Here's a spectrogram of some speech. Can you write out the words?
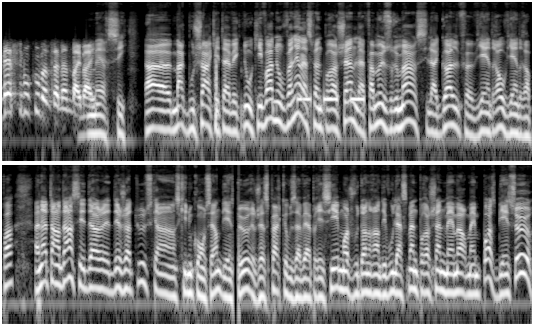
Merci beaucoup. Bonne semaine. Bye bye. Merci. Euh, Marc Bouchard qui était avec nous, qui va nous revenir la semaine prochaine, la fameuse rumeur si la Golf viendra ou viendra pas. En attendant, c'est déjà tout ce, qui nous concerne, bien sûr. J'espère que vous avez apprécié. Moi, je vous donne rendez-vous la semaine prochaine, même heure, même poste, bien sûr.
